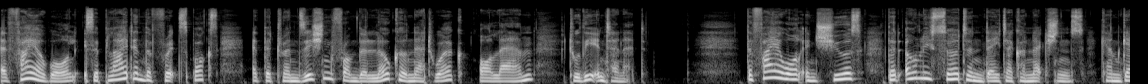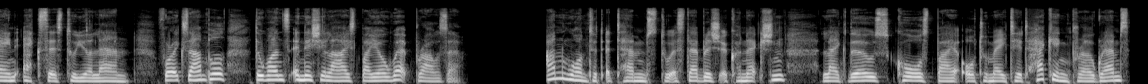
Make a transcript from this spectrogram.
A firewall is applied in the Fritzbox at the transition from the local network, or LAN, to the Internet. The firewall ensures that only certain data connections can gain access to your LAN, for example, the ones initialized by your web browser. Unwanted attempts to establish a connection, like those caused by automated hacking programs,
